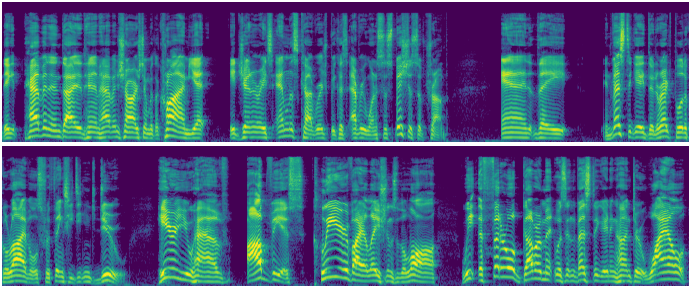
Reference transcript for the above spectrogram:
They haven't indicted him, haven't charged him with a crime, yet it generates endless coverage because everyone is suspicious of Trump. And they investigate the direct political rivals for things he didn't do. Here you have obvious, clear violations of the law. We, the federal government was investigating Hunter while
